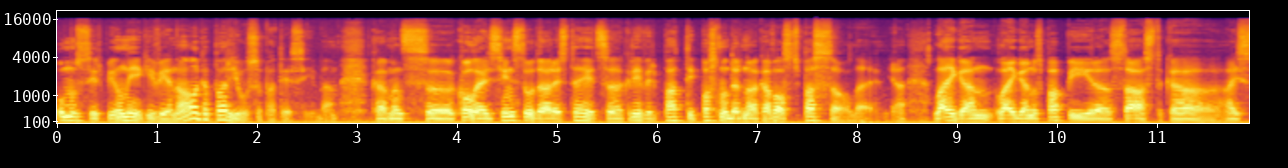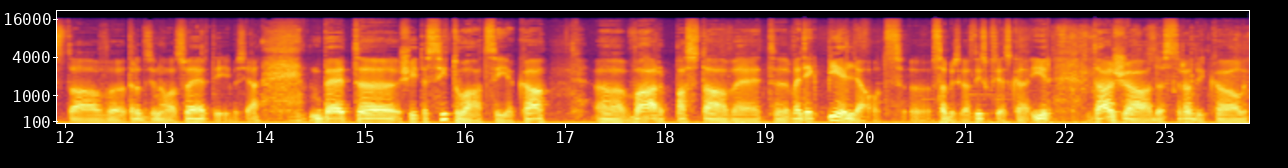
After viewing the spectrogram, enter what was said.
un mums ir pilnīgi vienalga par jūsu patiesībām. Kā mans kolēģis institūtā reiz teica, Krievija ir pati postmodernākā valsts pasaulē. Ja? Lai, gan, lai gan uz papīra stāsta, ka aizstāv tradicionālās vērtības. Ja? Bet šī situācija, ka var pastāvēt vai tiek pieļauts sabiedriskās diskusijās, ka ir dažādas radikāli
